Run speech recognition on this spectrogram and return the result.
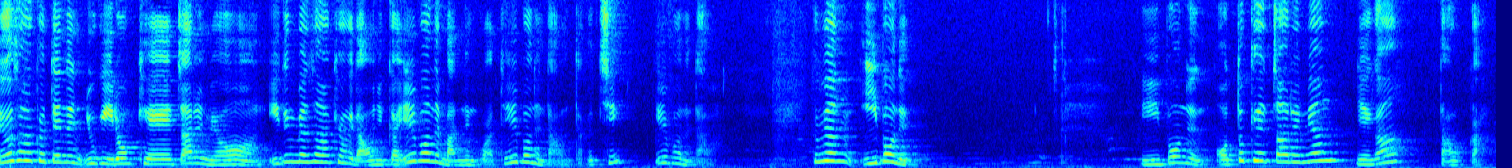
내가 생각할 때는 여기 이렇게 자르면 이등변 삼각형이 나오니까 1번은 맞는 것 같아. 1번은 나온다. 그치? 1번은 나와. 그러면 2번은? 2번은 어떻게 자르면 얘가 나올까?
